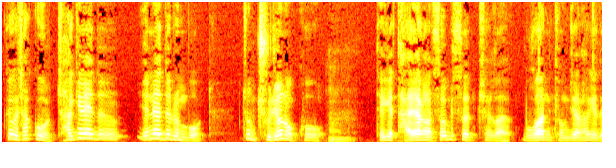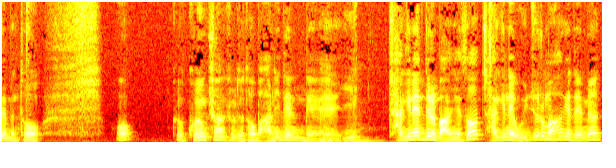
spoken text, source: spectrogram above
그리고 자꾸 자기네들 얘네들은 뭐 좀 줄여놓고 음, 되게 다양한 서비스 업체가 무한 경쟁을 하게 되면 더 어? 그 고용 창출도 더 많이 되는데 음, 이 음. 자기네들 망해서 자기네 위주로만 하게 되면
